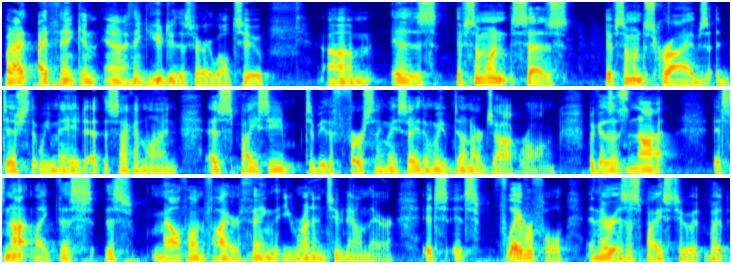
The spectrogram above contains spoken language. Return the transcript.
But I, I think, and and I think you do this very well too. Um, is if someone says if someone describes a dish that we made at the second line as spicy to be the first thing they say, then we've done our job wrong because it's not it's not like this this mouth on fire thing that you run into down there. It's it's flavorful and there is a spice to it, but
